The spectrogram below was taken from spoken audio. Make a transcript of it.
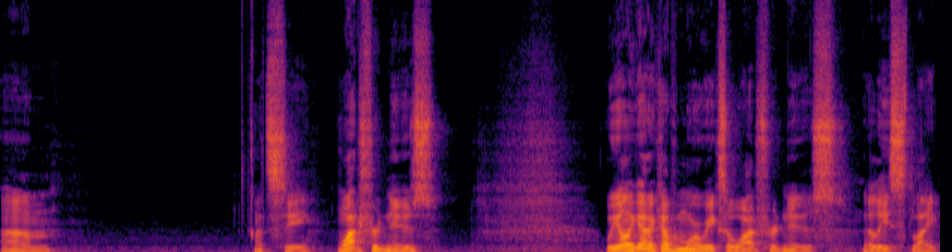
Um, let's see. Watford news. We only got a couple more weeks of Watford news, at least like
